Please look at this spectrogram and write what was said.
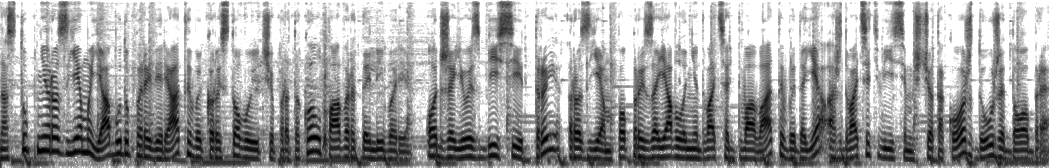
Наступні роз'єми я буду перевіряти, використовуючи протокол Power Delivery. Отже, USB-C 3 роз'єм, попри заявлені 22 Вт, видає аж 28, що також дуже добре.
